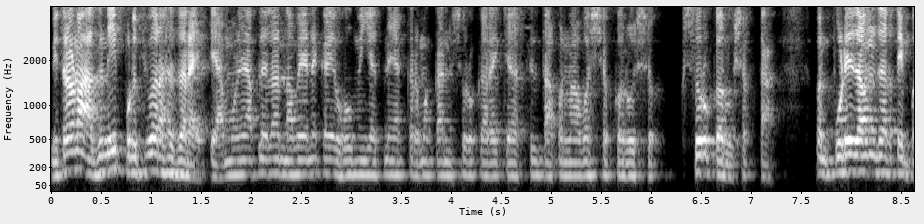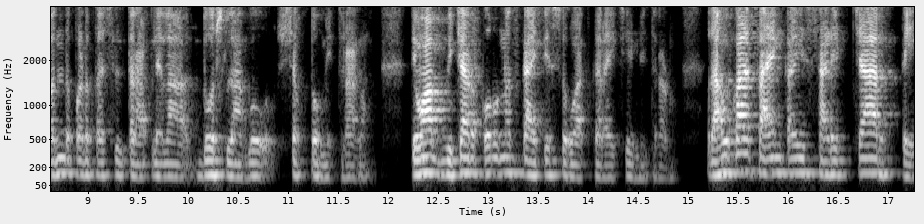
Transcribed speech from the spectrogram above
मित्रांनो अग्नी पृथ्वीवर हजर आहे. त्यामुळे आपल्याला नव्याने काही होम यज्ञ या कर्मकांड सुरू करायचे असतील तर आपण अवश्य करू शक सुरू करू शकता. पण पुढे जाऊन जर ते बंद पडत असेल तर आपल्याला दोष लागू शकतो मित्रांनो. तेव्हा विचार करूनच काय ते सुरुवात करायची मित्रांनो. राहुकाळ सायंकाळी साडेचार ते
